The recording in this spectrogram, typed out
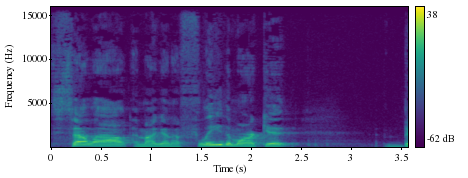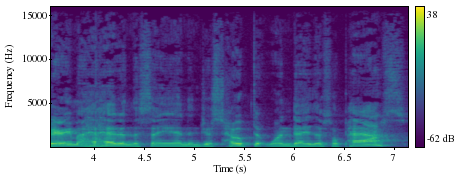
sell out? Am I going to flee the market? Bury my head in the sand and just hope that one day this will pass?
